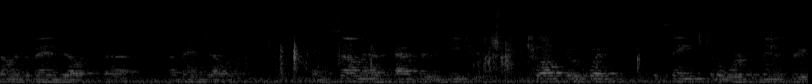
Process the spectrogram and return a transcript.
some as evangel- uh, evangelists, and some as pastors and teachers, twelve to equip the saints for the work of ministry,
